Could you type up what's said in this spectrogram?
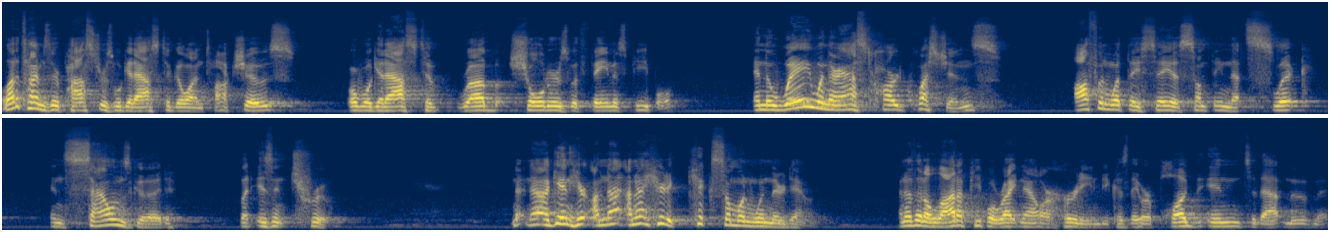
A lot of times their pastors will get asked to go on talk shows or will get asked to rub shoulders with famous people. And the way when they're asked hard questions, often what they say is something that's slick and sounds good, but isn't true. Now, again, here, I'm not, I'm not here to kick someone when they're down. I know that a lot of people right now are hurting because they were plugged into that movement.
